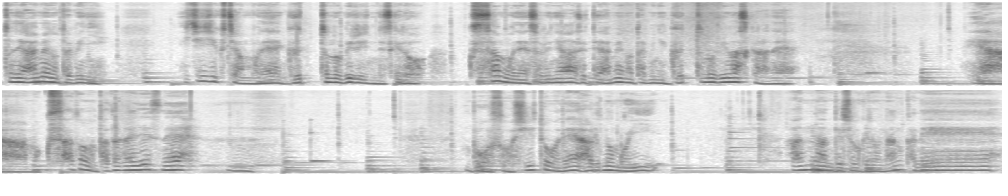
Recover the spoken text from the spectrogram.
当に雨のたびにいちじくちゃんもねぐっと伸びるんですけど草もねそれに合わせて雨のたびにぐっと伸びますからね。いやもう草との戦いですね。うん。防草シートをね貼るのもいい。案なんでしょうけどなんかね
